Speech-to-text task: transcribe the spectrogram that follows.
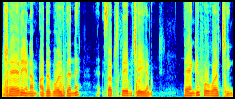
ഷെയർ ചെയ്യണം അതുപോലെ തന്നെ സബ്സ്ക്രൈബ് ചെയ്യണം. Thank for watching.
